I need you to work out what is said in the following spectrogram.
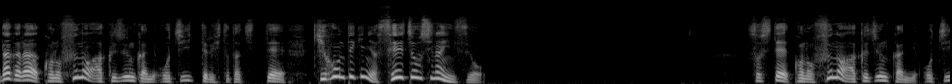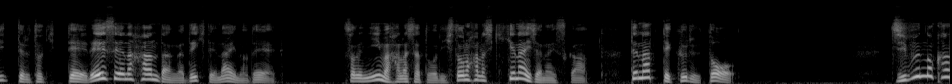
だからこの負の悪循環に陥ってる人たちって基本的には成長しないんですよそしてこの負の悪循環に陥ってる時って冷静な判断ができてないのでそれに今話した通り人の話聞けないじゃないですか。ってなってくると自分の考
